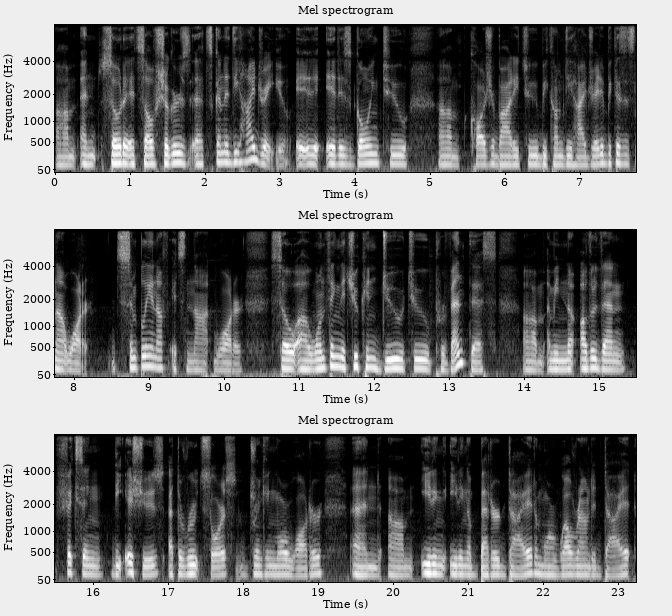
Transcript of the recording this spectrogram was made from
Um, and soda itself, sugars, that's going to dehydrate you. It, it is going to um, cause your body to become dehydrated because it's not water. Simply enough, it's not water. So, uh, one thing that you can do to prevent this, um, I mean, other than fixing the issues at the root source, drinking more water and um, eating eating a better diet, a more well-rounded diet,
